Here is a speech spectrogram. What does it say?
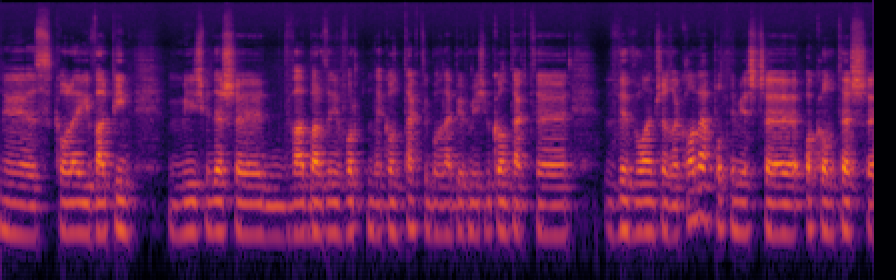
E, z kolei w Alpin mieliśmy też e, dwa bardzo niefortunne kontakty, bo najpierw mieliśmy kontakt wywołany przez Okona, potem jeszcze Okon też e,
